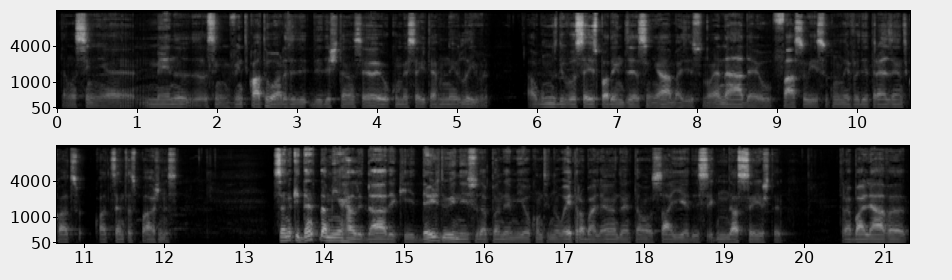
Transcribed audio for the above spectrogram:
Então, assim, é, menos, assim, 24 horas de, de distância eu comecei e terminei o livro. Alguns de vocês podem dizer assim, ah, mas isso não é nada, eu faço isso com um livro de 300, 400 páginas. Sendo que dentro da minha realidade, que desde o início da pandemia eu continuei trabalhando, então eu saía de segunda a sexta, trabalhava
